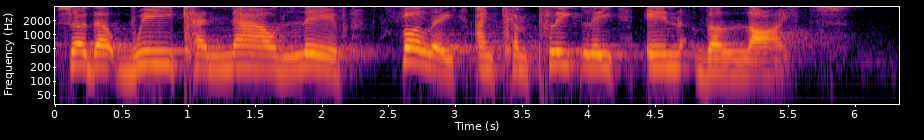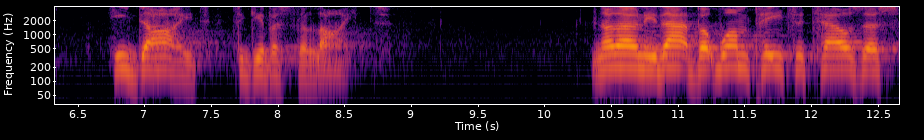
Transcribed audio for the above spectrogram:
so that we can now live fully and completely in the light. He died to give us the light. Not only that, but 1 Peter tells us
